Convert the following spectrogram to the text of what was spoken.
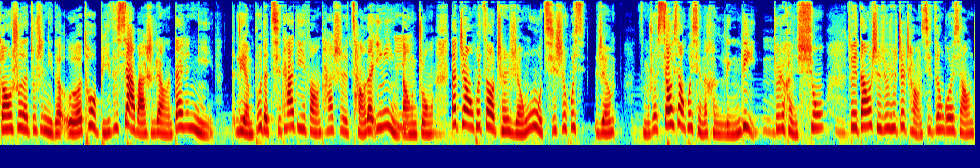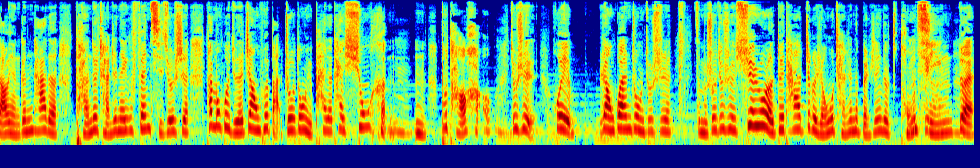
刚刚说的就是你的额头、鼻子、下巴是亮的，但是你脸部的其他地方它是藏在阴影当中，那这样会造成人物其实会人怎么说肖像会显得很凌厉，就是很凶。所以当时就是这场戏，曾国祥导演跟他的团队产生的一个分歧，就是他们会觉得这样会把周冬雨拍得太凶狠，嗯，不讨好，就是会。让观众就是怎么说，就是削弱了对他这个人物产生的本身的同情，对。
